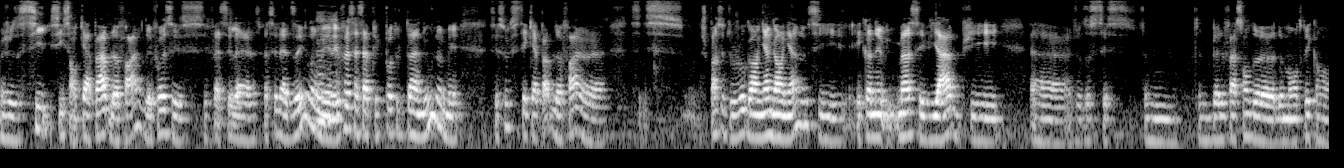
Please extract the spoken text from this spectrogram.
dire, si- s'ils sont capables de le faire, des fois c'est, facile, à, c'est facile à dire, là, mais Mhm. des fois ça s'applique pas tout le temps à nous. Là, mais c'est sûr que si tu es capable de le faire, euh, je pense que c'est toujours gagnant-gagnant. Si économiquement c'est viable, puis euh, je veux dire, c'est, une, belle façon de, de montrer qu'on,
